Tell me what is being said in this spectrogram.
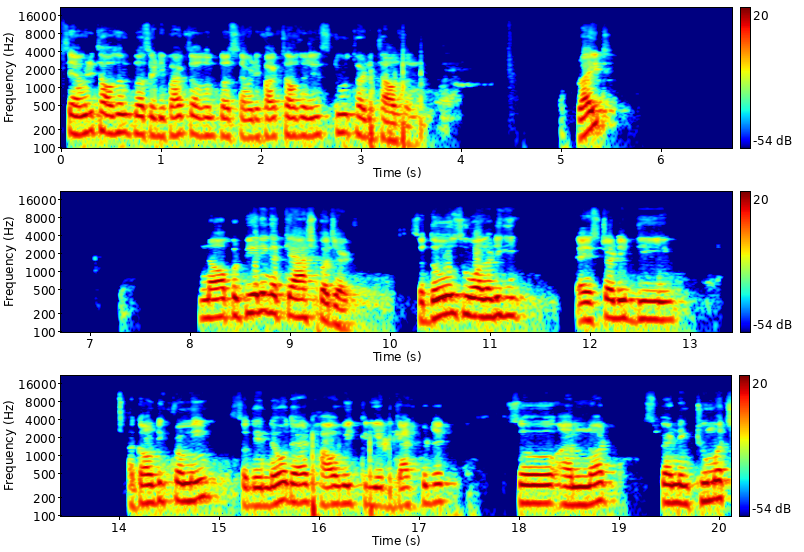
70,000 plus 85,000 plus 75,000 is 230,000 right? Now preparing a cash budget. So those who already uh, studied the accounting from me, so they know that how we create the cash budget. So I'm not spending too much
